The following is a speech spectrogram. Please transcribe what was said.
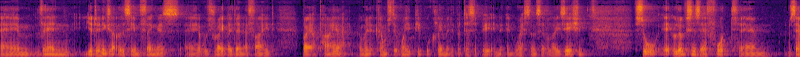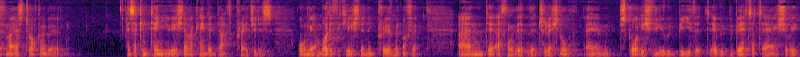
um, then you're doing exactly the same thing as uh, was rightly identified by Appiah when it comes to white people claiming to participate in, in Western civilization. So it looks as if what um, Zephaniah is talking about is a continuation of a kind of daft prejudice, only a modification and improvement of it. And uh, I think that the traditional um, Scottish view would be that it would be better to actually,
